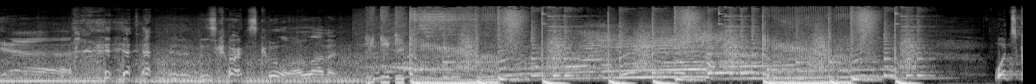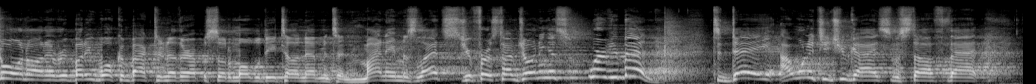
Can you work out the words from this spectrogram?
yeah. this car is cool. I love it. What's going on everybody? Welcome back to another episode of Mobile Detail in Edmonton. My name is Lance. It's your first time joining us? Where have you been? Today, I want to teach you guys some stuff that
